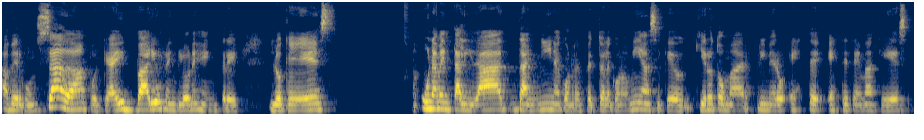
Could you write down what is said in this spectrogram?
avergonzada, porque hay varios renglones entre lo que es una mentalidad dañina con respecto a la economía, así que quiero tomar primero este, este tema que es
